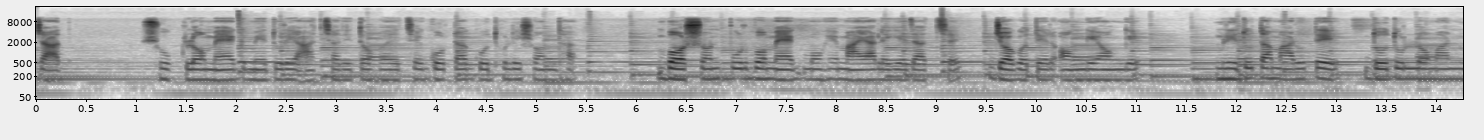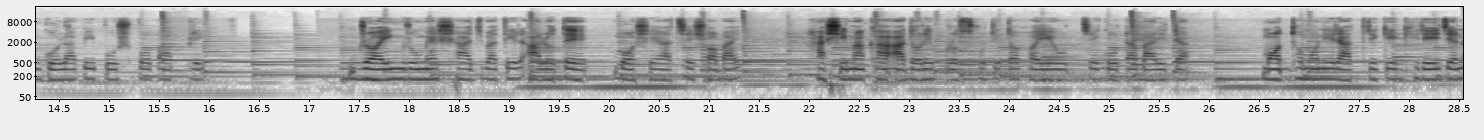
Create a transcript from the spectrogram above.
চাঁদ। শুক্ল, মেঘ, মেদুরে আচ্ছাদিত হয়েছে গোটা গধূলি সন্ধ্যা। বর্ষণ, পূর্ব মেঘ, মোহে মায়া লেগে যাচ্ছে জগতের অঙ্গে অঙ্গে। মৃদুতা মারুতে দোদুল্যমান গোলাপি পুষ্প পাপড়ি। ড্রয়িং রুমের সাজবাতির আলোতে বসে আছে সবাই। হাসিমাখা আদরে প্রস্ফুটিত হয়ে উঠছে গোটা বাড়িটা। মধ্যমণি রাত্রিকে ঘিরেই যেন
